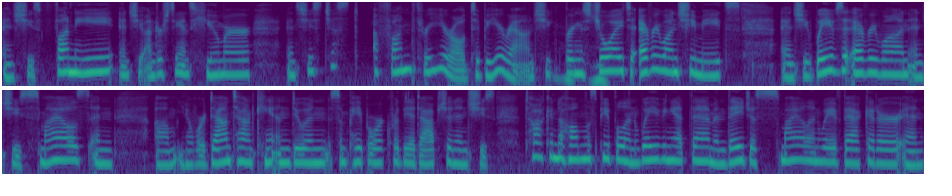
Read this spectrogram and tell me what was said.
and she's funny and she understands humor and she's just a fun three year old to be around. She brings joy to everyone she meets and she waves at everyone and she smiles and um, you know, we're downtown Canton doing some paperwork for the adoption, and she's talking to homeless people and waving at them, and they just smile and wave back at her. And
